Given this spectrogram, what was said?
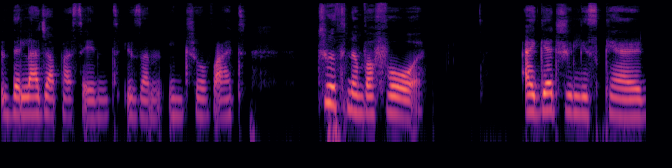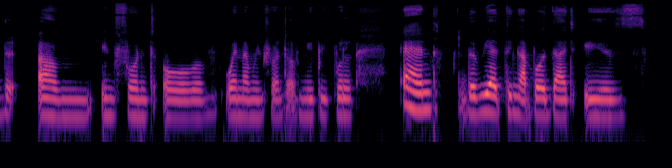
the larger percent is an introvert. Truth number four I get really scared um in front of when I'm in front of new people. And the weird thing about that is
